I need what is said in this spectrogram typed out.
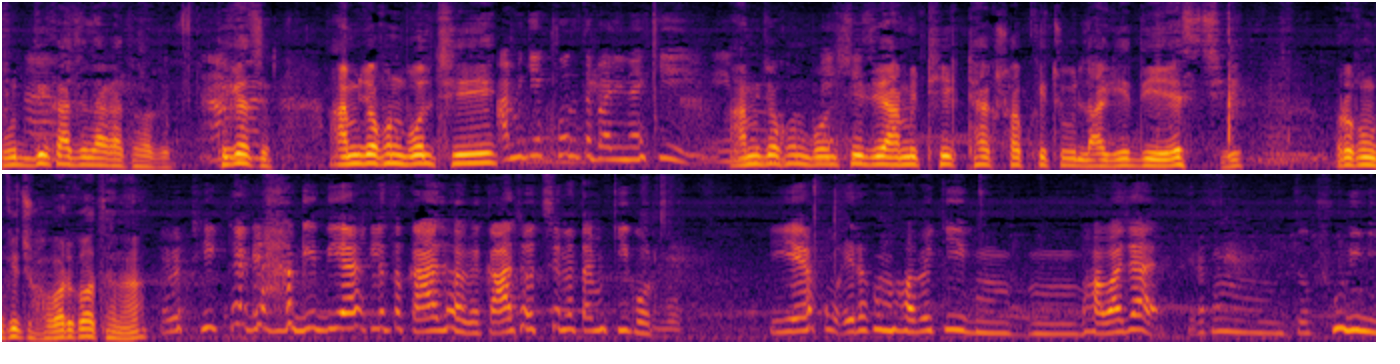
বুদ্ধি কাজে লাগাতে হবে ঠিক আছে? আমি যখন বলছি আমি যখন বলছি যে আমি ঠিকঠাক সবকিছু লাগিয়ে দিয়ে এসছি ওরকম কিছু হওয়ার কথা না। এবার ঠিকঠাক লাগিয়ে দিয়ে আসলে তো কাজ হবে কাজ হচ্ছে না তো আমি কি করব? এরকম এরকম হবে কি ভাবা যায়? এরকম তো শুনিনি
